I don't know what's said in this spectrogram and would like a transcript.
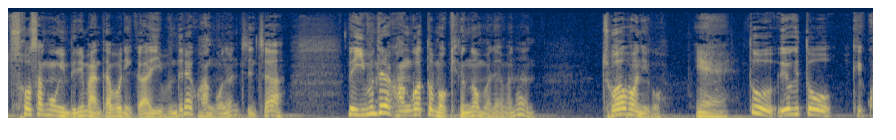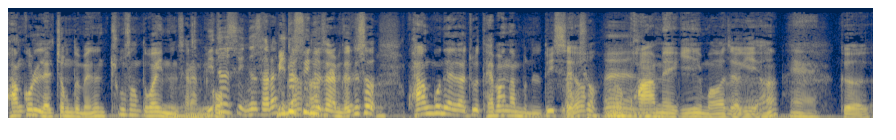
소상공인들이 많다 보니까 이분들의 광고는 진짜 근데 이분들의 광고가 또 먹히는 건 뭐냐면은 조합원이고 예. 또 여기 또 이렇게 광고를 낼 정도면은 충성도가 있는 사람이고 믿을 수 있는 사람이다. 믿을 수 있는 어. 사람이다. 그래서 광고 내 가지고 대박 난 분들도 있어요. 많죠. 뭐 예. 과메기 뭐 저기 어? 예. 그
